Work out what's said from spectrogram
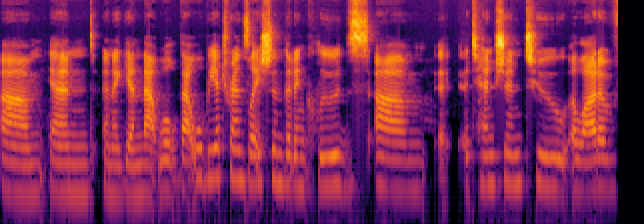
Um, and and again that will that will be a translation that includes um, attention to a lot of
